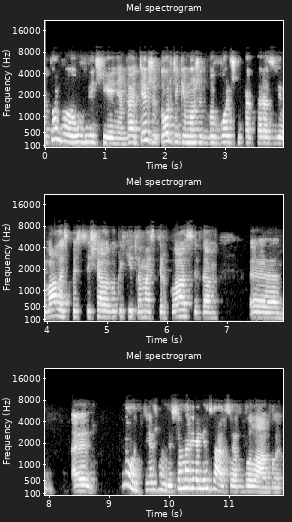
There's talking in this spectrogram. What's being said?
Потом бы увлечением, да, те же тортики, может быть, больше как-то развивалась, посещала бы какие-то мастер-классы, там, э, э, ну, я же говорю, самореализация была бы.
